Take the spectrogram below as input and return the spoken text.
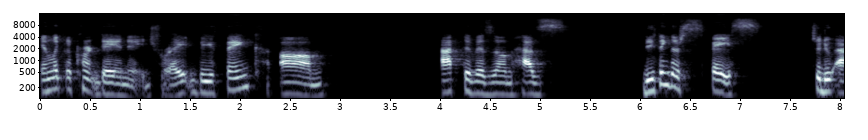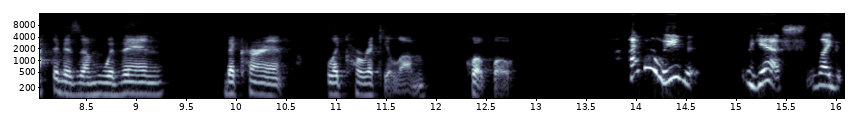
in like the current day and age, right? Do you think um, activism has? Do you think there's space to do activism within the current like curriculum, quote quote? I believe yes like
